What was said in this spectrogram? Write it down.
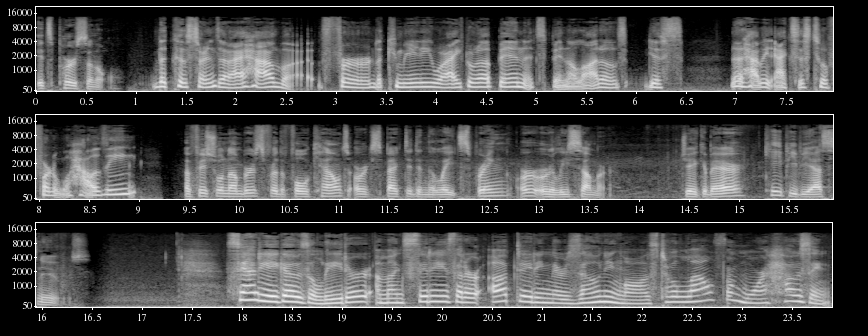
it's personal. The concerns that I have uh, for the community where I grew up in, it's been a lot of just not having access to affordable housing Official numbers for the full count are expected in the late spring or early summer. Jacob Aere, KPBS News. San Diego is a leader among cities that are updating their zoning laws to allow for more housing.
